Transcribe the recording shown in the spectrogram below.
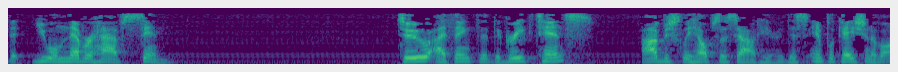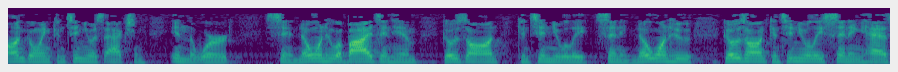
that you will never have sin. Two, I think that the Greek tense obviously helps us out here. This implication of ongoing, continuous action in the word sin. No one who abides in him goes on continually sinning. No one who goes on continually sinning has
